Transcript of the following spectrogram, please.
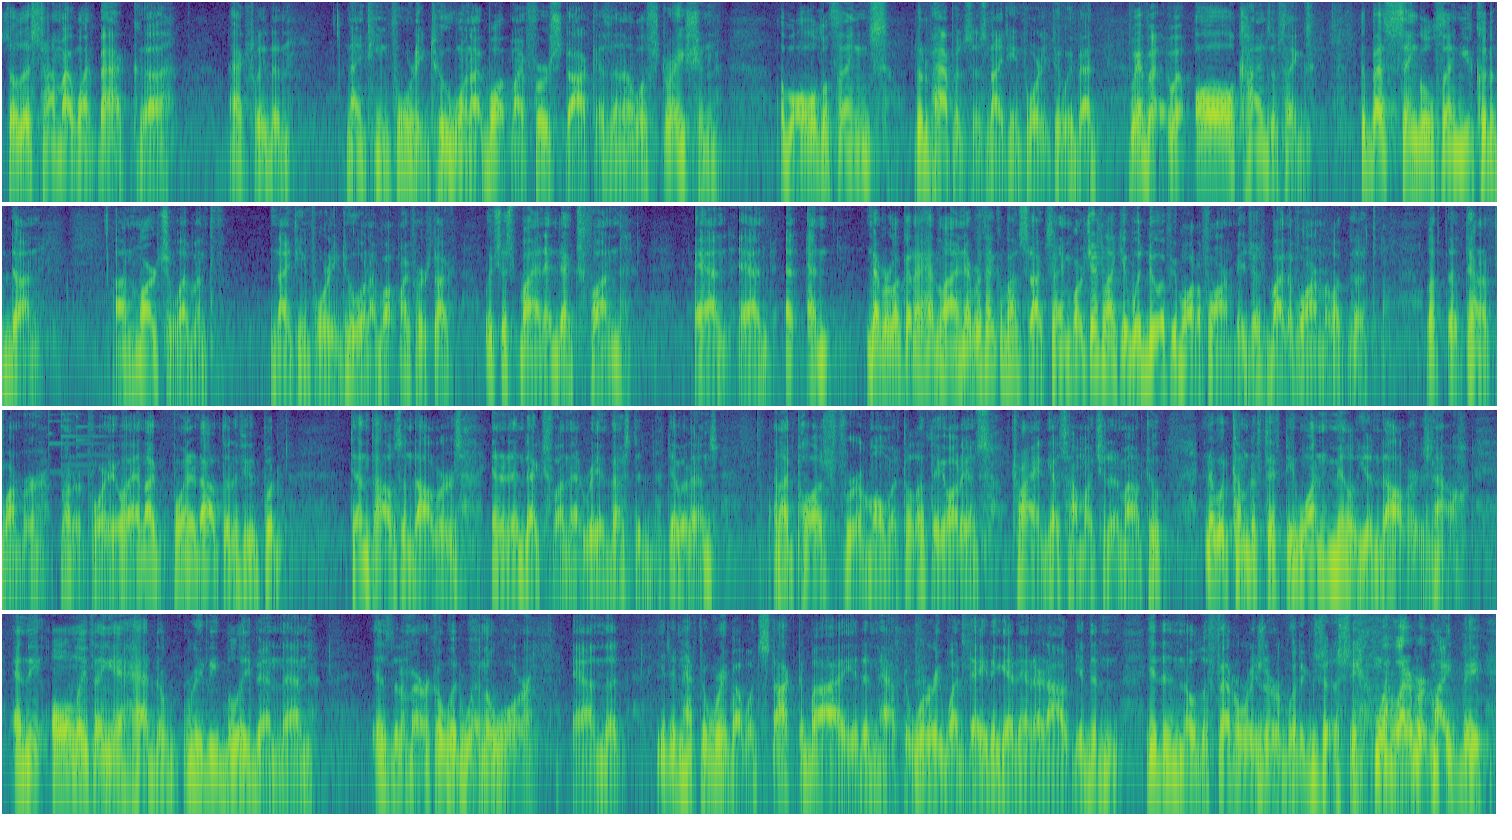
So this time I went back, uh, actually to 1942 when I bought my first stock as an illustration of all the things that have happened since 1942. We've had we have, have all kinds of things. The best single thing you could have done on March 11th, 1942, when I bought my first stock, was just buy an index fund and and and, and never look at a headline, never think about stocks anymore. Just like you would do if you bought a farm, you just buy the farm and let the let the tenant farmer run it for you. And I pointed out that if you'd put $10,000 in an index fund that reinvested dividends, and I paused for a moment to let the audience try and guess how much it amount to, and it would come to $51 million now. And the only thing you had to really believe in then is that America would win the war and that you didn't have to worry about what stock to buy. You didn't have to worry what day to get in and out. You didn't, you didn't know the Federal Reserve would exist, whatever it might be.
